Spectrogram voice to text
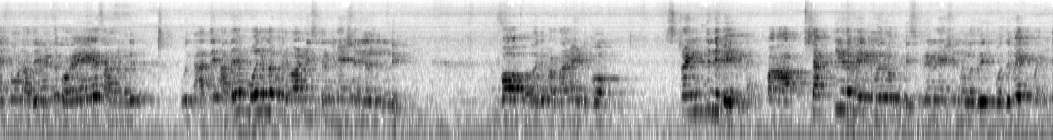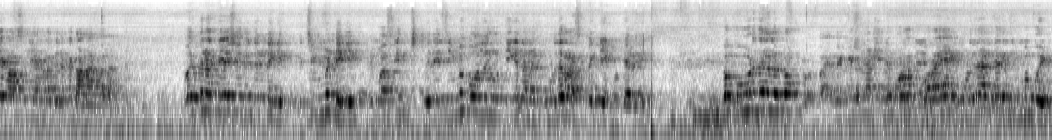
ഐഫോൺ അതേപോലത്തെ കുറേ സാധനങ്ങൾ അതേ അതേപോലുള്ള ഒരുപാട് ഡിസ്ക്രിമിനേഷനുകൾ ഉണ്ട്. ഇപ്പോ ഒരു പ്രധാനമായിട്ട് ഇപ്പോ സ്ട്രെങ്ത്തിന്റെ പേരില്ല ഇപ്പൊ ശക്തിയുടെ പേരിലുള്ള ഒരു ഡിസ്ക്രിമിനേഷൻ എന്നുള്ളത് പൊതുവെ ഇപ്പൊ എന്റെ ക്ലാസ്സിൽ ഞങ്ങൾ അതിലൊക്കെ കാണാറുള്ളതാണ്. ഒരുത്തിന് അത്യാവശ്യം ഒരു ഇതുണ്ടെങ്കിൽ ജിം ഉണ്ടെങ്കിൽ ഒരു മസിൽ ഒരു ജിമ്മ് പോകുന്ന ഒരു കുട്ടിക്ക് തന്നെ കൂടുതൽ റെസ്പെക്ട് ചെയ്യും കുട്ടികളുടെ. ഇപ്പൊ കൂടുതൽ ഇപ്പൊ വെക്കേഷൻ ആണ് എന്റെ കൂടെ കുറെ കൂടുതൽ ആൾക്കാർ ജിമ്മിൽ പോയിട്ട്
